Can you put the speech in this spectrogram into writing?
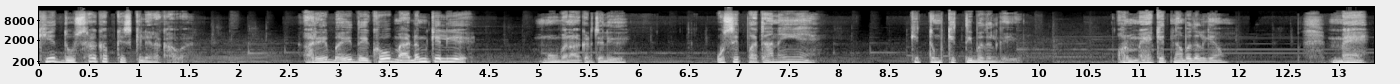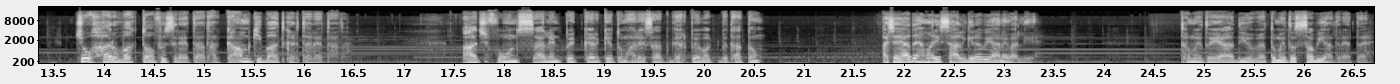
कि ये दूसरा कप किसके लिए रखा हुआ है? अरे भाई, देखो, मैडम के लिए। मुँह बनाकर चली गई। उसे पता नहीं है कि तुम कितनी बदल गई हो और मैं कितना बदल गया हूँ? मैं, जो हर वक्त ऑफ़िस रहता था, काम की बात करता रहता था, आज फ़ोन साइलेंट पे करके तुम्हारे साथ घर पे वक्त बिताता हूँ। अच्छा याद है, हमारी सालगिरह भी आने वाली है। तुम्हें तो याद ही होगा, तुम्हें तो सब याद रहता है।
